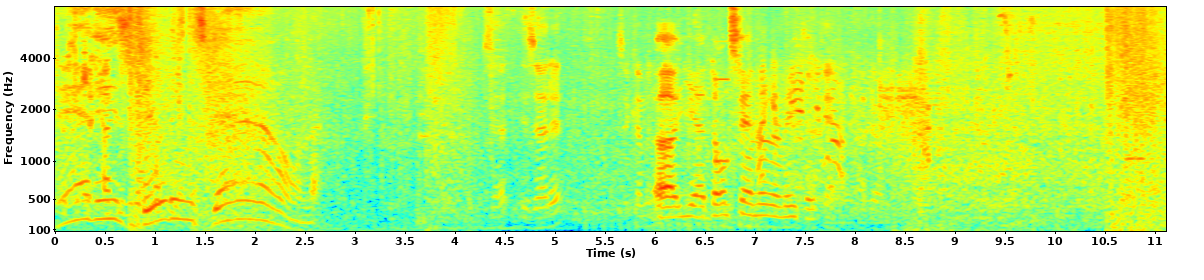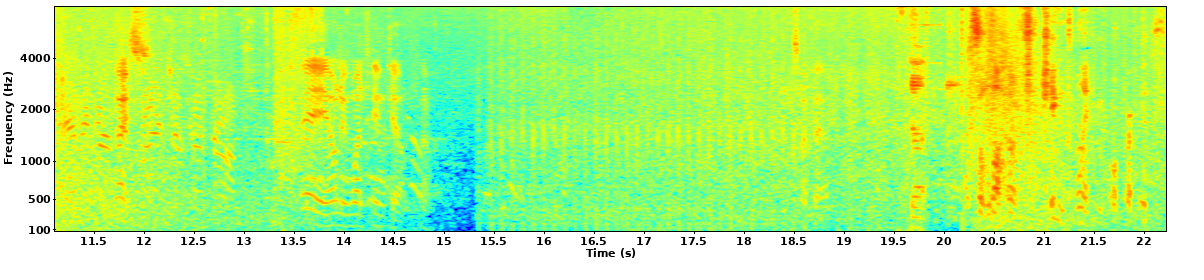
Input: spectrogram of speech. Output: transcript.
Tear these buildings down. Is that? Is that it? Is it coming? Uh, yeah, don't stand underneath it. okay, I'll go. Nice. Hey, only one team kill. Oh. It's not bad. the, That's a lot of fucking claymores.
